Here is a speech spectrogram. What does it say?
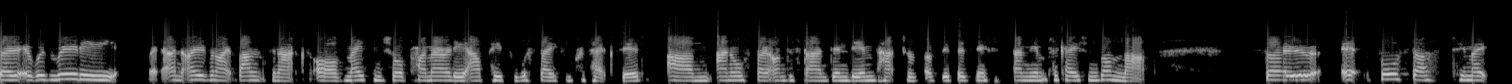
So it was really an overnight balancing act of making sure primarily our people were safe and protected, um, and also understanding the impact of, of the business and the implications on that. So it forced us to make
